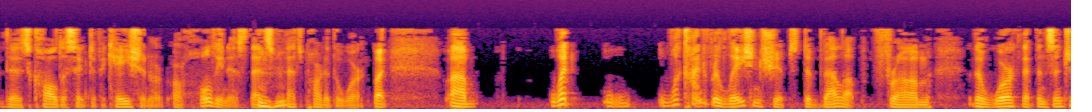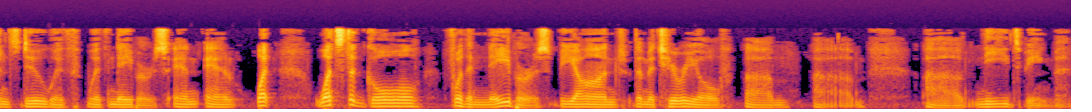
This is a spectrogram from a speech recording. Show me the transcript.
this call to sanctification or, or holiness. That's, mm-hmm. that's part of the work. But, um, what, what kind of relationships develop from the work that Vincentians do with, with neighbors and, and what, what's the goal for the neighbors beyond the material, um, um, uh, needs being met?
